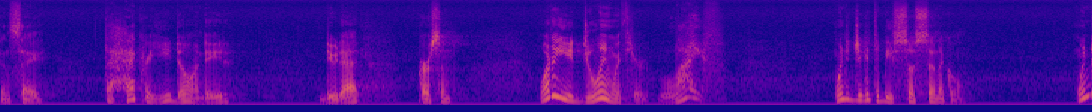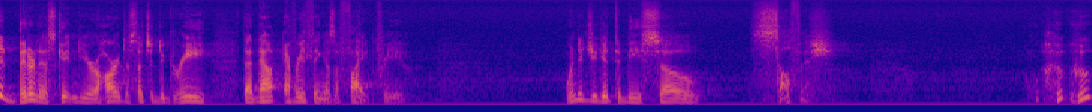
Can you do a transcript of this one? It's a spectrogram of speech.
and say, The heck are you doing, dude? Do that, person. What are you doing with your life? When did you get to be so cynical? When did bitterness get into your heart to such a degree that now everything is a fight for you? When did you get to be so selfish? Who, who,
